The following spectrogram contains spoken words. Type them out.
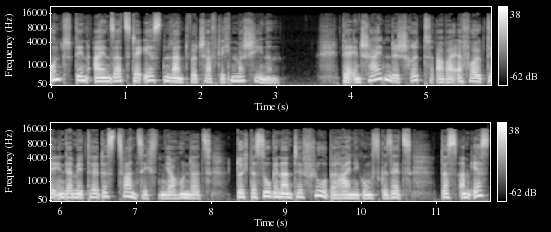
und den Einsatz der ersten landwirtschaftlichen Maschinen. Der entscheidende Schritt aber erfolgte in der Mitte des 20. Jahrhunderts durch das sogenannte Flurbereinigungsgesetz, das am 1.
